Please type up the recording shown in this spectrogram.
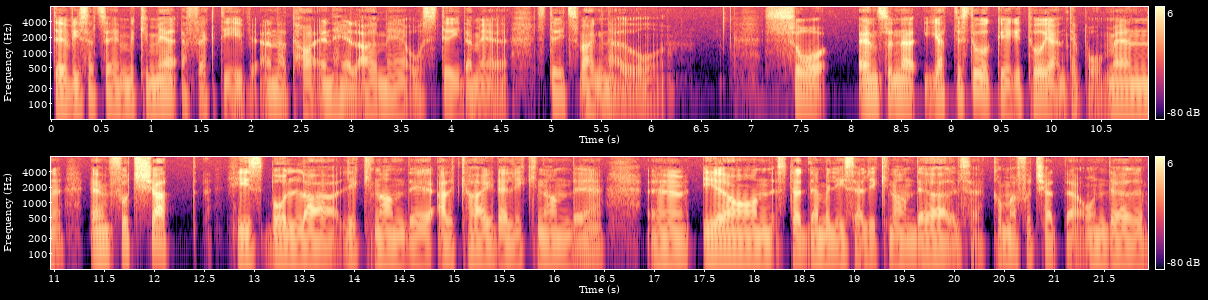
Det visat sig mycket mer effektivt än att ha en hel armé och strida med stridsvagnar. Och... Så en sån där jättestor krig tror jag inte på, men en fortsatt Hizbollah-liknande, al-Qaida-liknande, eh, Iran-stödda miliser-liknande rörelser kommer fortsätta under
